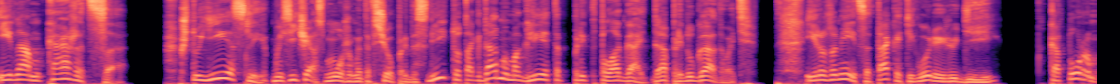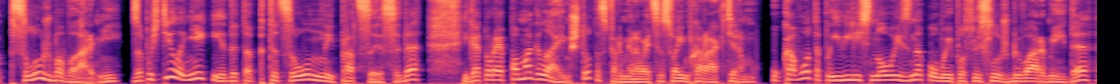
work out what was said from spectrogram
И нам кажется, что если мы сейчас можем это все предоследить, то тогда мы могли это предполагать, да, предугадывать. И, разумеется, та категория людей, которым служба в армии запустила некие адаптационные процессы, да, и которая помогла им что-то сформировать со своим характером. У кого-то появились новые знакомые после службы в армии, да.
